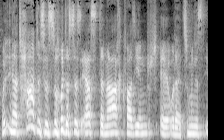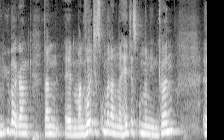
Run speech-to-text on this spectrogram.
Und in der Tat ist es so, dass das erst danach quasi, in, äh, oder zumindest im Übergang, dann, äh, man wollte es umbenennen, man hätte es umbenennen können. Äh,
